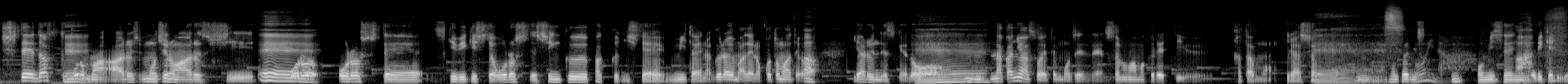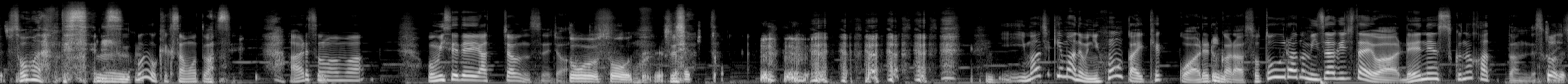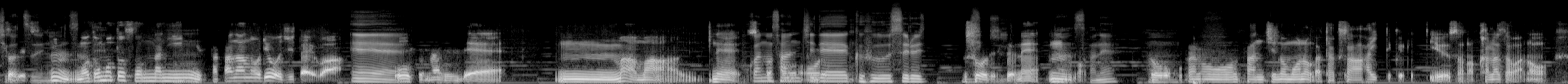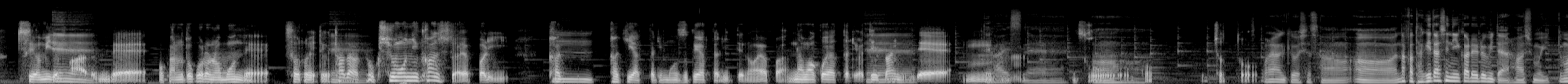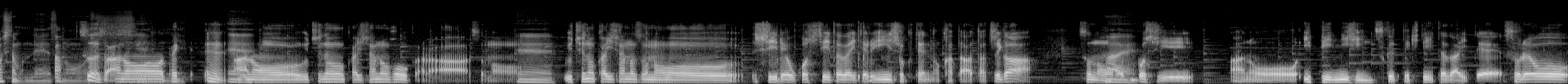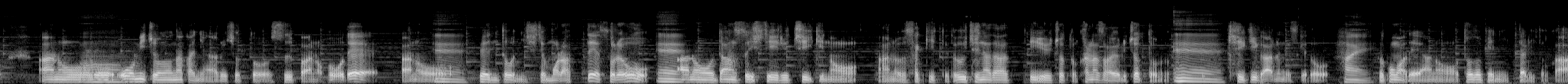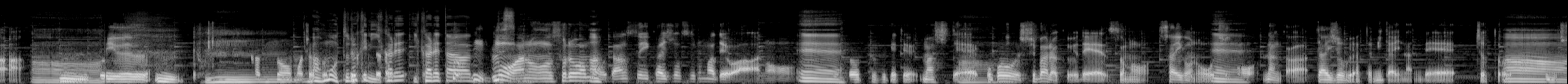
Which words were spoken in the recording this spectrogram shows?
して出すところもあるし、もちろんあるし、ええ。おろおろして、すき引きして、おろして、真空パックにしてみたいなぐらいまでのことまではやるんですけど、へーうん中にはそうやってもう全然そのままくれっていう方もいらっしゃって、えうんー、本当にすごいな。うんお店によりけりです、そうなんですね、うんすごいお客さん持ってますね。あれそのままお店でやっちゃうんですねじゃあ。そうそうですね、きっと。今時期まあでも日本海結構荒れるから、外裏の水揚げ自体は例年少なかったんですか？うです、そうです。1月に。うん、もともとそんなに魚の量自体はええ多くないんで、うん、まあまあね。他の産地で工夫するそうですよね。で。すかね、そう他の産地のものがたくさん入ってくるっていうその金沢の強みでもあるんで、他のところのもんで揃えてただええ。特殊もんに関してはやっぱりかうん。牡蠣やったりもずくやったりっていうのはやっぱナマコやったりはでかいんで、うん。でかいですね。そう。ちょっとこれは業者さん、あー。なんか炊き出しに行かれるみたいな話も言ってましたもんね。あそうなんです。あのうん。ええ。あのうちの会社の方からその、えうちの会社のその仕入れを起こしていただいている飲食店の方たちが、その、はい。少し、あの、一品二品作ってきていただいて、それを、あの、うん。近江町の中にあるちょっとスーパーの方で、あの、え弁当にしてもらって、それを、ええ。あの、断水している地域の、あの、さっき言ってた内灘っていうちょっと金沢よりちょっとええ。地域があるんですけど、はい。そこまで、あの、届けに行ったりとか、あうん、ー。そういう、うん、うん活動もちょっとあもう届けに行かれ行かれたんですねもう、あの、それはもう断水解消するまでは、あの、ええ。続けてましてここしばらくで、その最後のお家もなんか大丈夫やったみたいなんで、ちょっと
